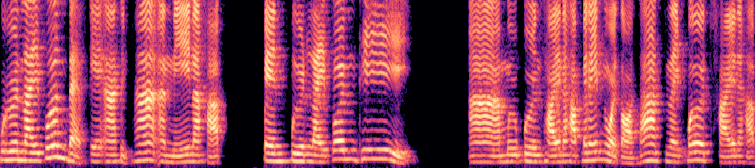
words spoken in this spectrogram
ปืนไรเฟิลแบบ AR-15 อันนี้นะครับ เป็นปืนไรเฟิลที่อ่ามือปืนใช้นะครับ ไม่ได้หน่วยต่อต้านสไนเปอร์ใช้นะครับ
